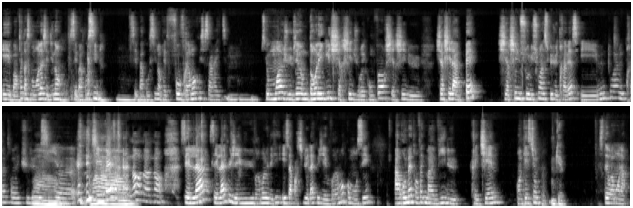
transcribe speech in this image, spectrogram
Et ben en fait à ce moment-là, j'ai dit non, c'est pas possible. Mm. C'est pas possible en fait, faut vraiment que ça s'arrête. Mm. Parce que moi, je viens dans l'église chercher du réconfort, chercher de, chercher la paix, chercher une solution à ce que je traverse. Et même toi, le prêtre, tu veux Wow. aussi, euh, tu Wow. veux Non, non, non. C'est là, c'est là que j'ai eu vraiment le déclic. Et c'est à partir de là que j'ai vraiment commencé à remettre, en fait, ma vie de chrétienne en question. Ok. C'était vraiment là.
